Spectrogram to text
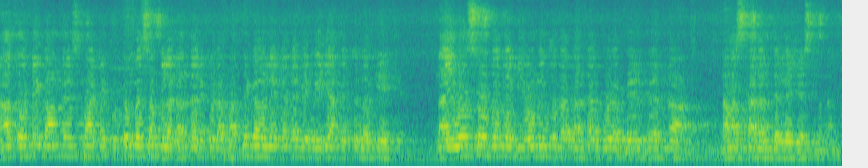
నాతోటి కాంగ్రెస్ పార్టీ కుటుంబ సభ్యులకు అందరికీ కూడా పత్రికా విలేకరులకి మీడియా మిత్రులకి నా యువ సోదరులకు యువ మిత్రులకు అందరూ కూడా పేరు పేరున నమస్కారం తెలియజేస్తున్నాను.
